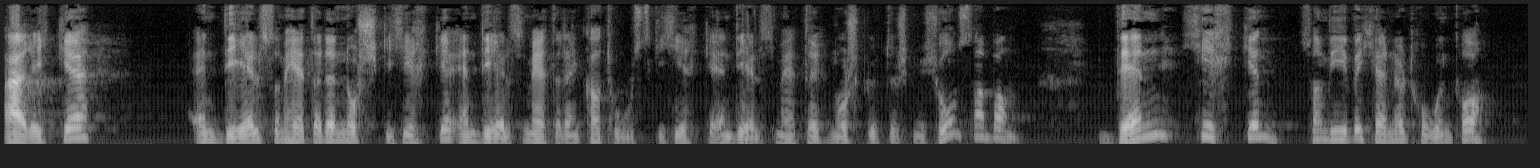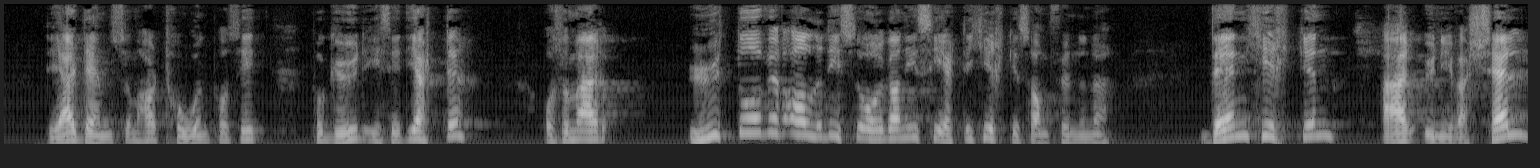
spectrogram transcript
er ikke en del som heter Den norske kirke, en del som heter Den katolske kirke, en del som heter Norsk Luthersk Misjonssamband. Den kirken som vi bekjenner troen på, det er dem som har troen på, sitt, på Gud i sitt hjerte, og som er utover alle disse organiserte kirkesamfunnene. Den kirken er universell.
